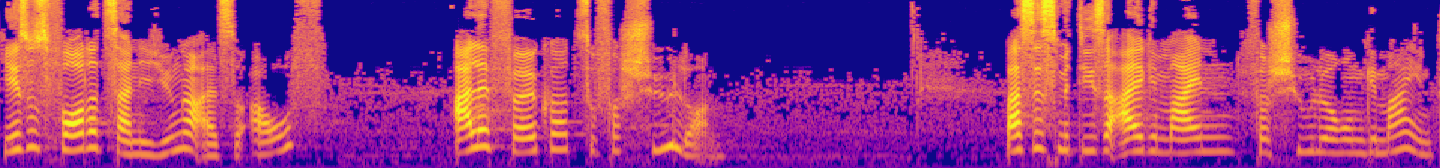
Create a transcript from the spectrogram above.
Jesus fordert seine Jünger also auf, alle Völker zu verschülern. Was ist mit dieser allgemeinen Verschülerung gemeint?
